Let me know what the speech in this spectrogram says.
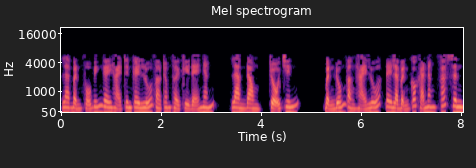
là bệnh phổ biến gây hại trên cây lúa vào trong thời kỳ đẻ nhánh, làm đồng, trổ chín. Bệnh đốm vàng hại lúa, đây là bệnh có khả năng phát sinh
